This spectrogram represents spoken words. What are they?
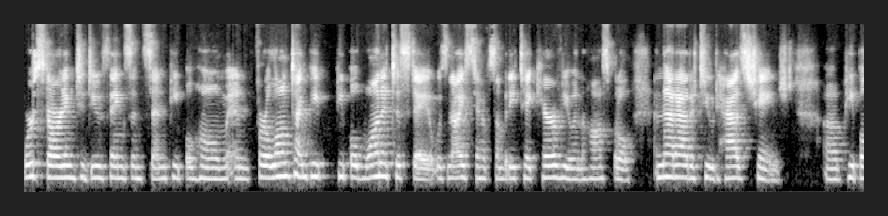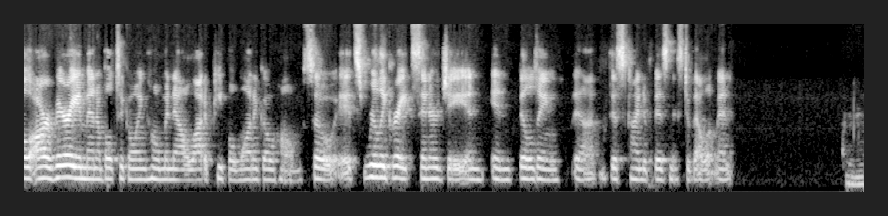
we're starting to do things and send people home. And for a long time, pe- people wanted to stay. It was nice to have somebody take care of you in the hospital. And that attitude has changed. Uh, people are very amenable to going home, and now a lot of people want to go home. So it's really great synergy in, in building uh, this kind of business development. Mm-hmm.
